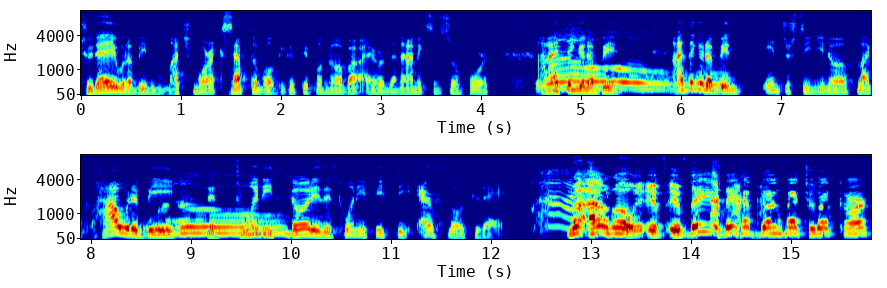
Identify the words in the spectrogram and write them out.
today would have been much more acceptable because people know about aerodynamics and so forth. And Whoa. I think it would have been, I think it would have been interesting. You know, if like how would it be Whoa. the 2030, the 2050 Airflow today? No, I don't know if if they they had gone back to that car,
